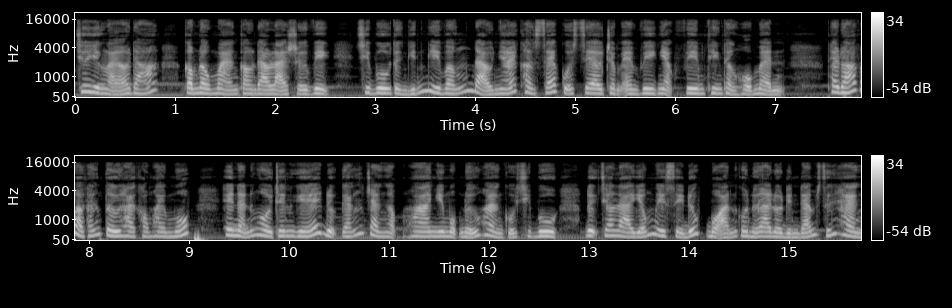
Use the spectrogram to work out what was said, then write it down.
Chưa dừng lại ở đó, cộng đồng mạng còn đào lại sự việc Chibu từng dính nghi vấn đạo nhái concept của Seo trong MV nhạc phim Thiên thần hộ mệnh. Theo đó, vào tháng 4 2021, hình ảnh ngồi trên ghế được gắn tràn ngập hoa như một nữ hoàng của Chibu, được cho là giống Missy Đúc, bộ ảnh của nữ idol đình đám xứ Hàn.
